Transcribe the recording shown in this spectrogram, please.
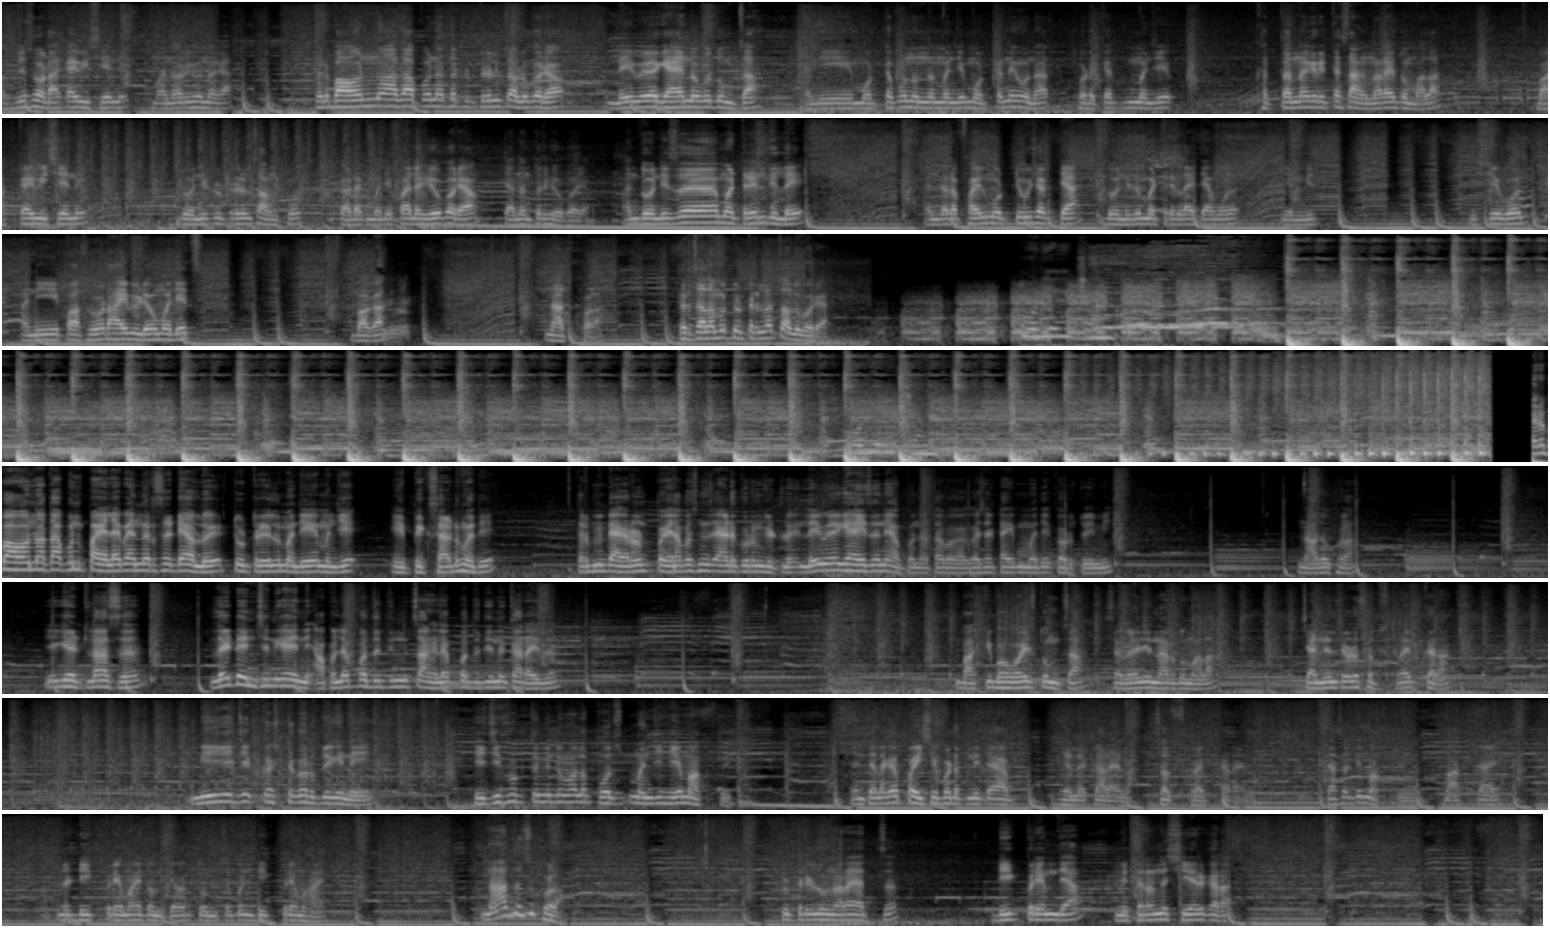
अगदी सोडा काय विषय नाही. मनावर घेऊ नका. तर भावांनो आज आपण आता ट्युटोरियल चालू करूया. लई वेळ घ्यायला नको तुमचा. आणि मोठं पण होणार म्हणजे मोठं नाही होणार. थोडक्यात म्हणजे खतरनाकरित्या सांगणार आहे तुम्हाला. बाकी काही विषय नाही. दोन्ही ट्युटोरियल सांगतो. कडकमध्ये पहिला ह्यो करूया त्यानंतर ह्यो करूया. आणि दोन्हीचं मटेरियल दिलं आहे आणि जरा फाईल मोठी होऊ शकत्या. दोन्हीचं मटेरियल आहे त्यामुळं. जमीत विषय गोल. आणि पासवर्ड आहे व्हिडिओमध्येच. बघा. नाथखोळा. तर चला मग ट्युटोरियलला चालू करूया. भावांना आता आपण पहिल्या बॅनरसाठी आलो आहे ट्युटोरियलमध्ये म्हणजे पिक्सार्टमध्ये तर मी बॅकग्राऊंड पहिल्यापासूनच ॲड करून घेतलो आहे लई वेळ घ्यायचं नाही आपण. आता बघा कशा टाईपमध्ये करतो आहे मी. नादोखळा हे घेतलं असं. लई टेन्शन घ्याय नाही. आपल्या पद्धतीने चांगल्या पद्धतीने करायचं. बाकी भाऊ आहेच तुमचा. सगळं देणार तुम्हाला. चॅनल तेवढं सबस्क्राईब करा. मी जे कष्ट करतोय की नाही ह्याची फक्त मी तुम्हाला पोच म्हणजे हे मागतोय. आणि त्याला काय पैसे पडत नाही त्या ह्याला करायला सबस्क्राईब करायला. त्यासाठी मागतो बाग काय? आपलं डीक प्रेम आहे तुमच्यावर तुमचं पण डीक प्रेम आहे. नादच खोळा. ट्युटोरियल होणार आहे आजचं. डीक प्रेम द्या. मित्रांना शेअर करा.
